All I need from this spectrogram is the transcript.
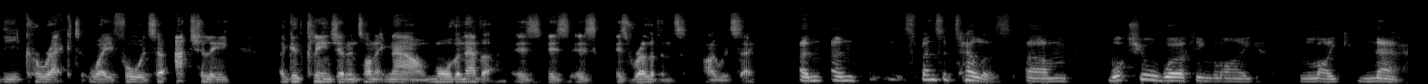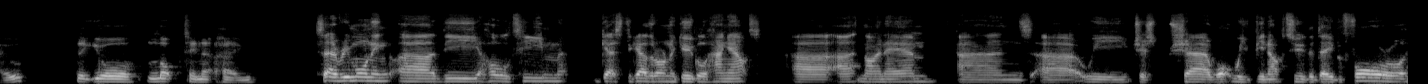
the correct way forward. So, actually, a good clean gin and tonic now more than ever is is is is relevant i would say and and Spencer, tell us um, what's your working life like now that you're locked in at home. So every morning, uh, the whole team gets together on a Google Hangout uh, at 9 a.m. and uh, we just share what we've been up to the day before, or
